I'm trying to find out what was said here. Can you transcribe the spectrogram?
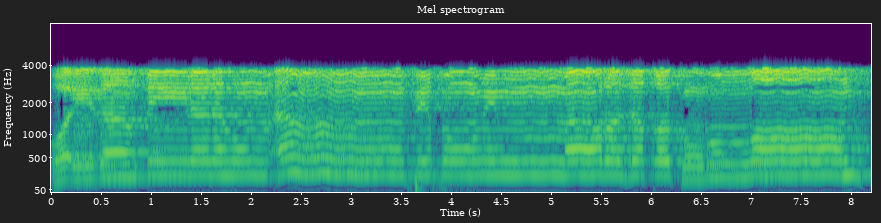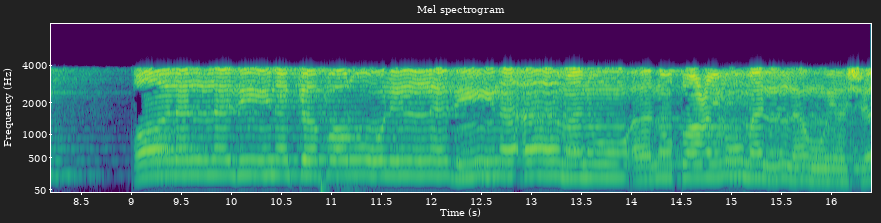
وإذا قيل لهم أنفقوا مما رزقكم الله قال الذين كفروا للذين آمنوا أنطعم من لو يشاء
